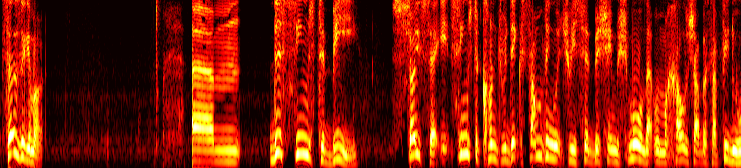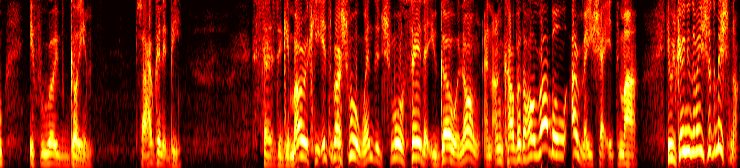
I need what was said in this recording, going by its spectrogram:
Says the Gemara. Um, this seems to be soisa. It seems to contradict something which we said b'shem Shmuel that when machal Shabbos afidu if rove goyim. So how can it be? Says the Gemara ki itma Shmuel. When did Shmuel say that you go along and uncover the whole rubble? Areisha itma. He was going in the Reisha of the Mishnah.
